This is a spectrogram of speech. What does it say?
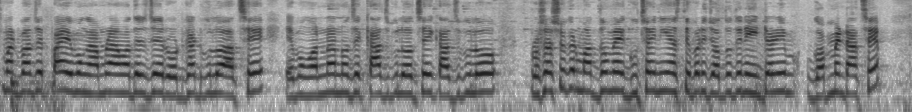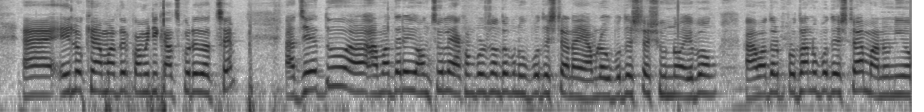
স্মার্ট বাজেট পায় এবং আমরা আমাদের যে রোডঘাটগুলো আছে এবং অন্যান্য যে কাজগুলো আছে, এই কাজগুলো প্রশাসকের মাধ্যমে গুছাই নিয়ে আসতে পারি, যতদিন ইন্টারিম গভর্নমেন্ট আছে। এই লক্ষ্যে আমাদের কমিটি কাজ করে যাচ্ছে। আর যেহেতু আমাদের এই অঞ্চলে এখন পর্যন্ত কোনো উপদেষ্টা নাই, আমরা উপদেষ্টা শূন্য এবং আমাদের প্রধান উপদেষ্টা, মাননীয়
